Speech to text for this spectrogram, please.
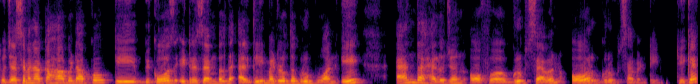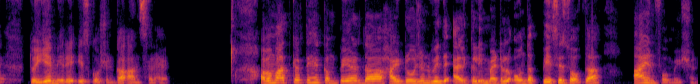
तो जैसे मैंने कहा बेटा आपको कि because it resemble the alkali metal of the group one A and the halogen of group seven और ग्रुप सेवनटीन ठीक है? तो ये मेरे इस क्वेश्चन का आंसर है। अब हम बात करते हैं compare the hydrogen with alkali metal on the basis of the ion formation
